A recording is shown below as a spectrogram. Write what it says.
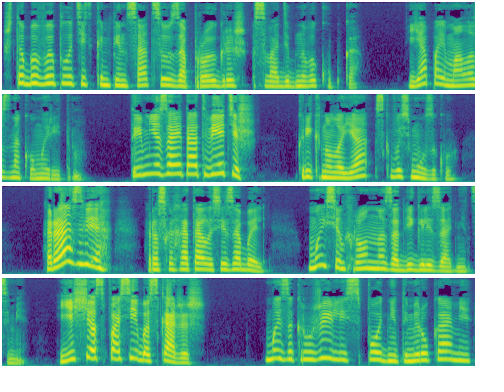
чтобы выплатить компенсацию за проигрыш свадебного кубка. Я поймала знакомый ритм. «Ты мне за это ответишь!» — крикнула я сквозь музыку. «Разве?» — расхохоталась Изабель. Мы синхронно задвигали задницами. «Еще спасибо скажешь!» Мы закружились с поднятыми руками,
